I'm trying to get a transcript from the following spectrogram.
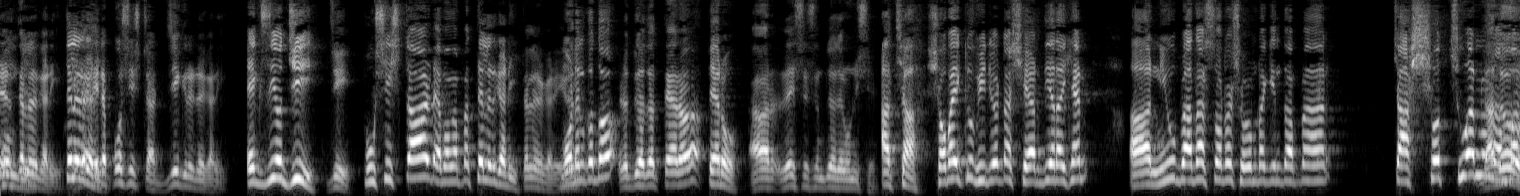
phone তেলের গাড়ি। তেলের এটা- গাড়ি। এটা পঁচিশ স্টার জি গ্রেডের গাড়ি। এক্সিও জি জি পুশি স্টার্ট এবং আপনার তেলের গাড়ি। তেলের গাড়ি। মডেল কত? এটা দুই হাজার তেরো। তেরো। আর রেজিস্ট্রেশন দুই হাজার উনিশে। আচ্ছা সবাই একটু ভিডিওটা শেয়ার দিয়ে রাখেন। নিউ ব্রাদার্স অটো শোরুমটা কিন্তু আপনার চারশো চুয়ান্ন দাদু, নাম্বার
